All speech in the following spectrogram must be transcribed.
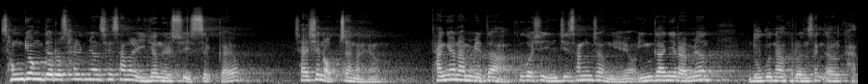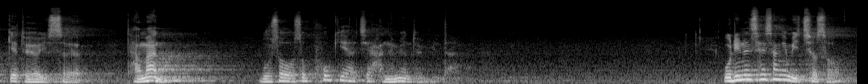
성경대로 살면 세상을 이겨낼 수 있을까요? 자신 없잖아요. 당연합니다. 그것이 인지상정이에요. 인간이라면 누구나 그런 생각을 갖게 되어 있어요. 다만, 무서워서 포기하지 않으면 됩니다. 우리는 세상에 미쳐서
